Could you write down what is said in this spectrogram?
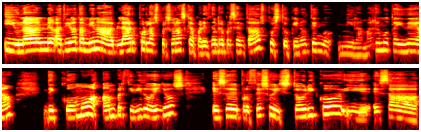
y una negativa también a hablar por las personas que aparecen representadas, puesto que no tengo ni la más remota idea de cómo han percibido ellos ese proceso histórico y esa,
